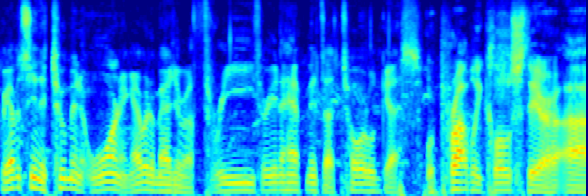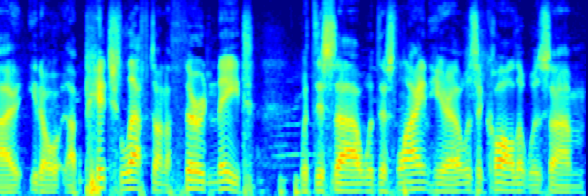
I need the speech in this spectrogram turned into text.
We haven't seen the two-minute warning. I would imagine about three, three and a half minutes. A total guess. We're probably close there. Uh, you know, a pitch left on a third and eight with this uh, with this line here. That was a call that was, um,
